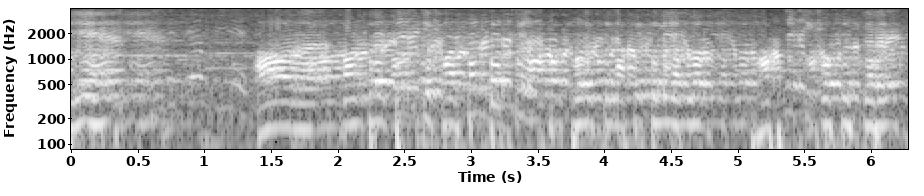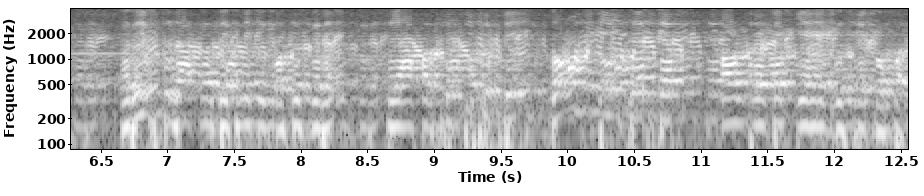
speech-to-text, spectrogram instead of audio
दिए हैं और काउंटर के परसेंटेज को यहाँ पर थोड़ी सी नापी तुली हम लोग भापने की कोशिश करें करीब से जाकर देखने की कोशिश करें तो यहाँ पर फिफ्टी फिफ्टी दोनों ही टीम सेम सेम किए हैं एक दूसरे के ऊपर।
